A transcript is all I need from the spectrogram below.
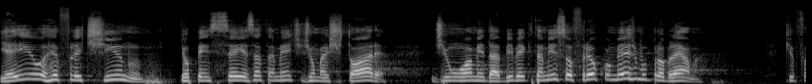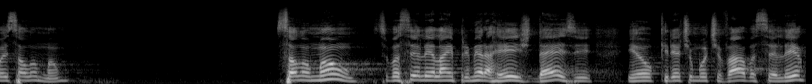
E aí eu refletindo, eu pensei exatamente de uma história de um homem da Bíblia que também sofreu com o mesmo problema, que foi Salomão. Salomão, se você ler lá em 1 Reis 10, e eu queria te motivar, você ler,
